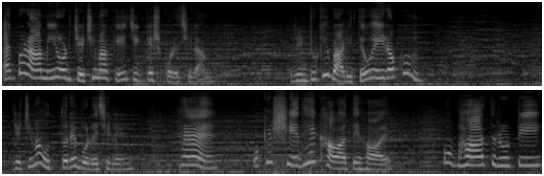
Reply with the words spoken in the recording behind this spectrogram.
একবার আমি ওর জেঠিমাকে জিজ্ঞেস করেছিলাম, রিন্টু কি বাড়িতেও এই রকম? জেঠিমা উত্তরে বলেছিলেন হ্যাঁ ওকে সেধে খাওয়াতে হয়। ও ভাত, রুটি,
